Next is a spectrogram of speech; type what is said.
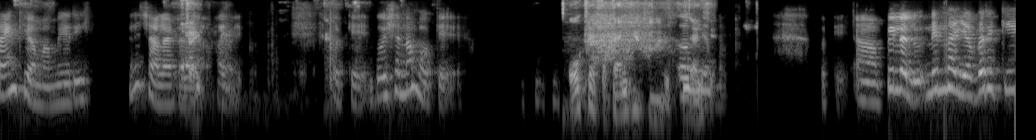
thank you అమ్మా మేరీ చాలా time okay Bhushanam okay okay thank you okay పిల్లలు నిన్న ఎవరికి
